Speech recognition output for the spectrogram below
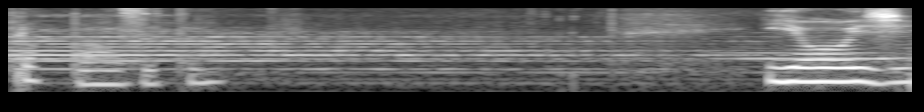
propósito. E hoje,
